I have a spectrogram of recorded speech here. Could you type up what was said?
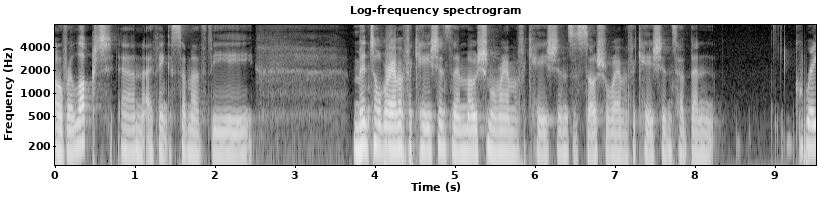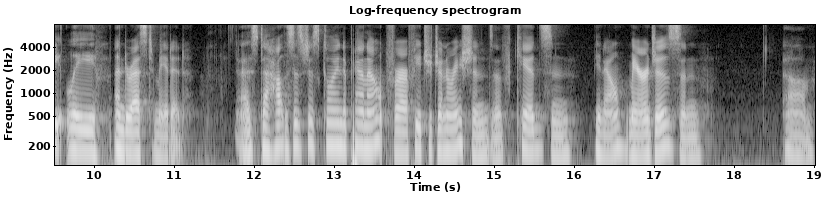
overlooked. And I think some of the mental ramifications, the emotional ramifications, the social ramifications have been greatly underestimated as to how this is just going to pan out for our future generations of kids and you know marriages and um,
